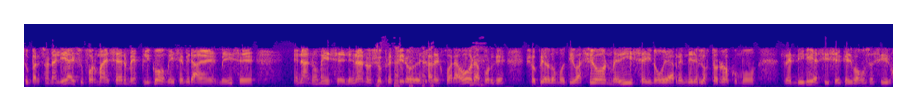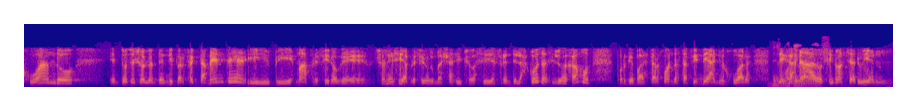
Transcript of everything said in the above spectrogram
su personalidad y su forma de ser me explicó, me dice, mira, eh, me dice enano, me dice el enano, yo prefiero dejar de jugar ahora porque yo pierdo motivación, me dice, y no voy a rendir en los torneos como rendiría si sé que vamos a seguir jugando. Entonces yo lo entendí perfectamente y, y es más, prefiero que, yo le decía, prefiero que me hayas dicho así de frente las cosas y lo dejamos porque para estar jugando hasta fin de año y jugar desganados y no hacer bien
